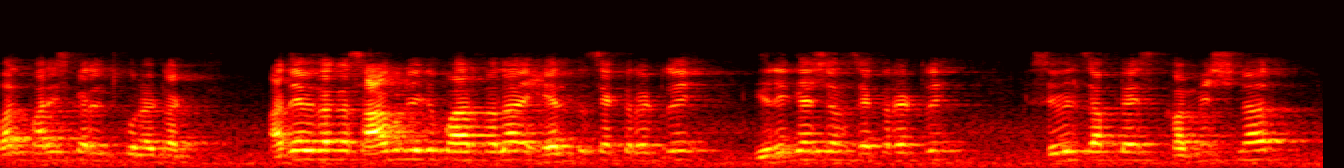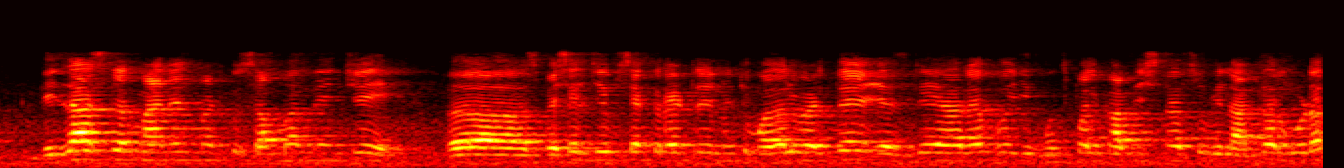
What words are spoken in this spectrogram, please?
వాళ్ళు పరిష్కరించుకునేటట్టు. అదేవిధంగా సాగునీటి పారుదల health secretary irrigation secretary civil supplies commissioner disaster మేనేజ్మెంట్కు సంబంధించి స్పెషల్ చీఫ్ సెక్రటరీ నుంచి మొదలు పెడితే ఎస్డిఆర్ఎఫ్ ఈ మున్సిపల్ కమిషనర్స్ వీళ్ళందరూ కూడా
